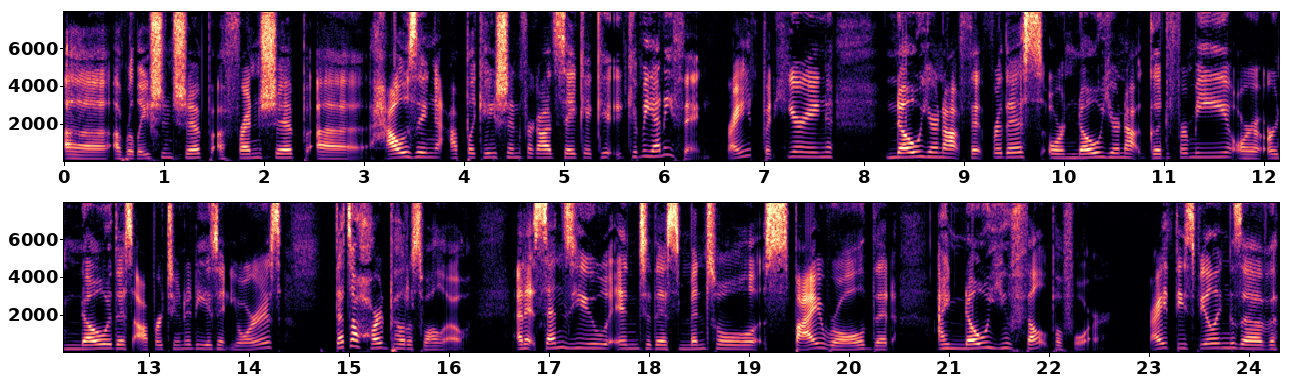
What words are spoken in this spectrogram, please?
a, a relationship, a friendship, a housing application, for God's sake. It, it can be anything, right? But hearing, no, you're not fit for this, or no, you're not good for me, or, or no, this opportunity isn't yours, that's a hard pill to swallow. And it sends you into this mental spiral that I know you felt before right? These feelings of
